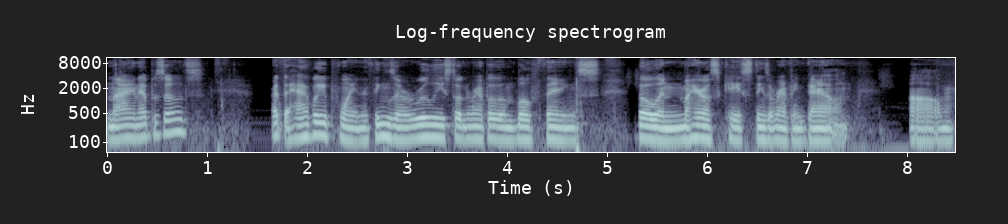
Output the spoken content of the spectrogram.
nine episodes. At the halfway point and things are really starting to ramp up on both things. Though in my hero's case, things are ramping down. Um,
